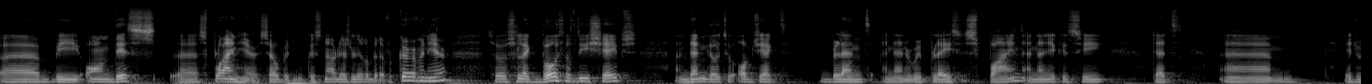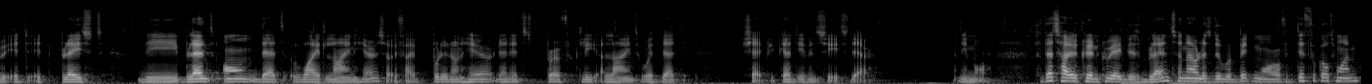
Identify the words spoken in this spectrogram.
uh, be on this uh, spline here. So because now there's a little bit of a curve in here. So select both of these shapes and then go to object blend and then replace spine. And then you can see that um, it, it, it placed the blend on that white line here. So if I put it on here then it's perfectly aligned with that shape. You can't even see it's there anymore. So that's how you can create this blend. So now let's do a bit more of a difficult one.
